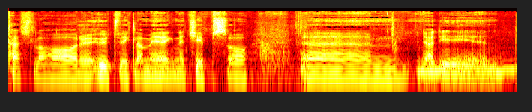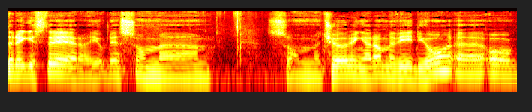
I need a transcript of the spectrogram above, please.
Tesla har utvikla med egne chips, og, ja, de, de, registrerer jo det som som kjøringer med video. Eh, og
